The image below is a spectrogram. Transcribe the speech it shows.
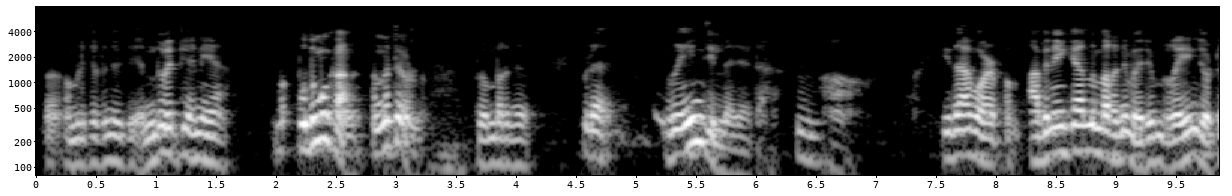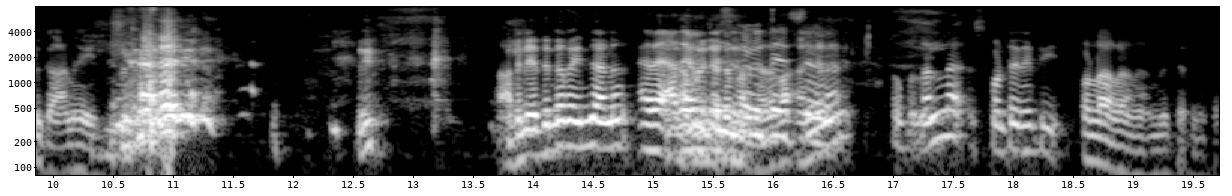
അപ്പോൾ വിളിച്ചിട്ട് ചോദിച്ചു എന്ത് പറ്റി അനിയാ? പുതുമുഖാണ് എന്നിട്ടേ ഉള്ളൂ. ഇപ്പം പറഞ്ഞു ഇവിടെ റേഞ്ച് ഇല്ല ചേട്ടാ. ആ. ഇതാ കുഴപ്പം. അഭിനയിക്കാമെന്നും പറഞ്ഞ് വരും റേഞ്ച് ഒട്ട് കാണുകയില്ല. അഭിനയത്തിന്റെ റേഞ്ചാണ് അപ്പൊ അങ്ങനെ നല്ല സ്പോണ്ടേനിറ്റി ഉള്ള ആളാണ് അമ്പിളിച്ചേട്ടനൊക്കെ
